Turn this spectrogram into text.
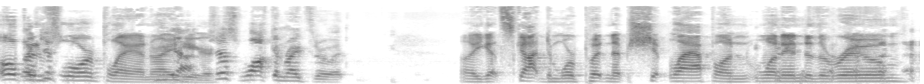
open like just, floor plan right yeah, here, just walking right through it." Oh, you got Scott D'Amore putting up shiplap on one end of the room.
